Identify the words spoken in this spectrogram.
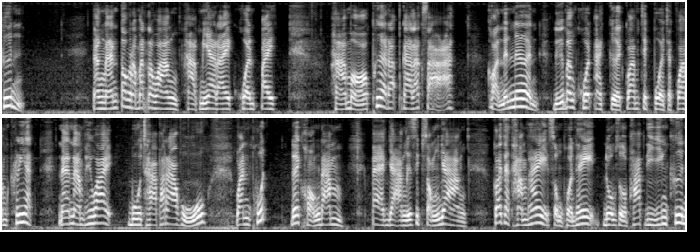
ขึ้น ดังนั้นต้องระมัดระวังหากมีอะไรควรไปหาหมอเพื่อรับการรักษาก่อนเนิ่นๆ หรือบางคนอาจเกิดความเจ็บป่วยจากความเครียด แนะนำให้ไหว้บูชาพระราหู วันพุธ ด้วยของดำ8อย่างหรือ 12 อย่าง ก็จะทำให้ส่งผลให้ดวงสุขภาพดียิ่งขึ้น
